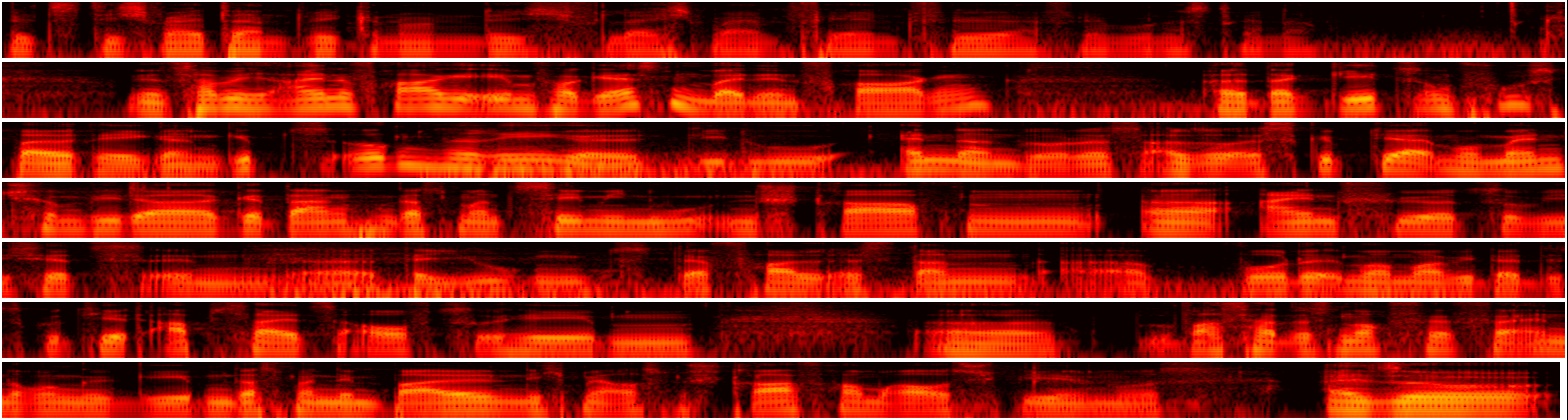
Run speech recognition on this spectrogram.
willst dich weiterentwickeln und dich vielleicht mal empfehlen für, für den Bundestrainer. Und jetzt habe ich eine Frage eben vergessen bei den Fragen. Äh, da geht es um Fußballregeln. Gibt es irgendeine Regel, die du ändern würdest? Also es gibt ja im Moment schon wieder Gedanken, dass man 10 Minuten Strafen äh, einführt, so wie es jetzt in äh, der Jugend der Fall ist. Dann äh, wurde immer mal wieder diskutiert, Abseits aufzuheben. Was hat es noch für Veränderungen gegeben, dass man den Ball nicht mehr aus dem Strafraum rausspielen muss? Also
